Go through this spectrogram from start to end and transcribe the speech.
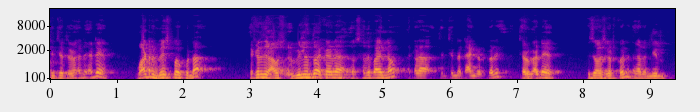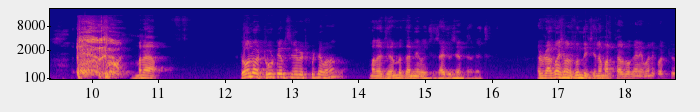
చిన్న చిన్న అంటే అంటే వాటర్ వేసిపోకుండా ఎక్కడ వీలుందో వీళ్ళంతో ఎక్కడ సదుపాయాలు అక్కడ చిన్న చిన్న ట్యాంక్ కట్టుకొని చెరువు అంటే రిజర్వర్స్ కట్టుకొని అక్కడ నీళ్ళు. మన రోడ్లో టూ టీమ్స్ నిలబెట్టుకుంటే మనం మన జన్మ ధన్యం అవుతుంది రైతు జన్మ ధన్యం అవుతుంది. అటువంటి అవకాశం మనకు ఉంది చిన్న మార్కాలు కానీ ఇవన్నీ కొంచెం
